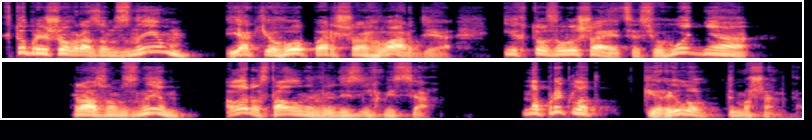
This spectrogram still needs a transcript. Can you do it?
Хто прийшов разом з ним, як його перша гвардія, і хто залишається сьогодні разом з ним, але розставлений в різних місцях. Наприклад, Кирило Тимошенка.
